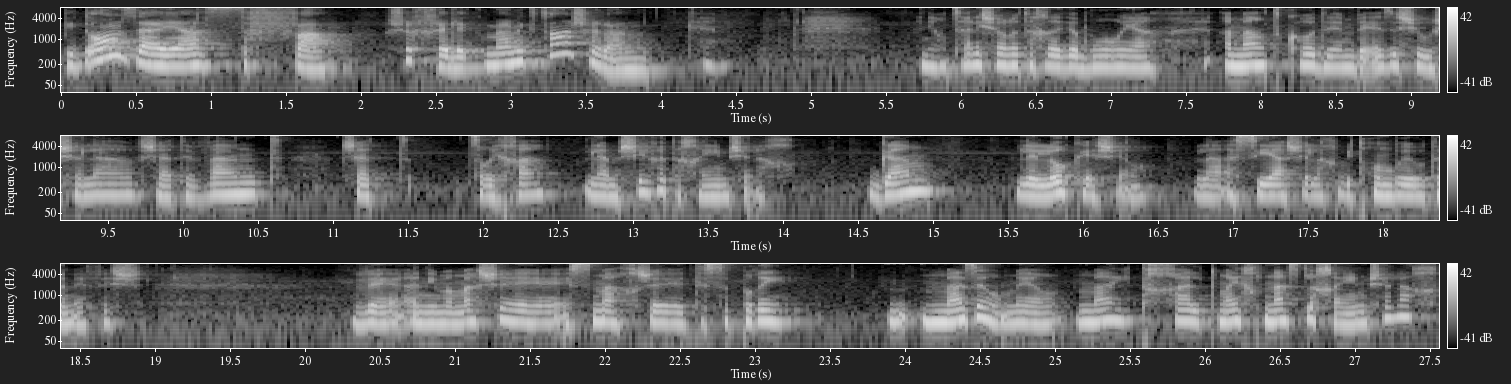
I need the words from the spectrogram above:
פתאום זה היה שפה שחלק מהמקצוע שלנו. כן. אני רוצה לשאול אותך רגע, ברוריה, אמרת קודם באיזשהו שלב שאת הבנת שאת צריכה להמשיך את החיים שלך, גם ללא קשר לעשייה שלך בתחום בריאות הנפש. ואני ממש אשמח שתספרי מה זה אומר, מה התחלת, מה הכנסת לחיים שלך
